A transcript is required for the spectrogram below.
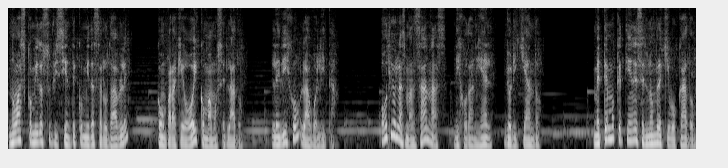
¿No has comido suficiente comida saludable como para que hoy comamos helado? le dijo la abuelita. Odio las manzanas, dijo Daniel, lloriqueando. Me temo que tienes el nombre equivocado,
